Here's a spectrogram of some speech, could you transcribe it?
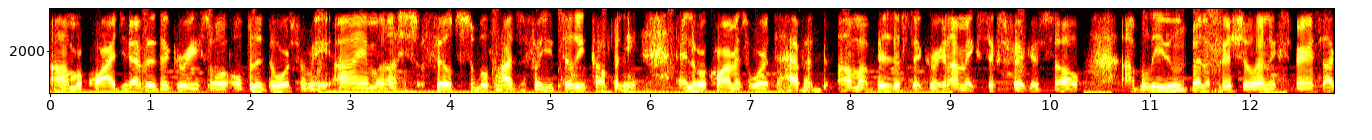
um, required you to have a degree. So it opened the doors for me. I am a field supervisor for a utility company, and the requirements were to have a, um, a business degree, and I make six figures. So I believe it was beneficial, and the experience I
